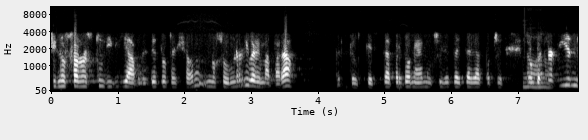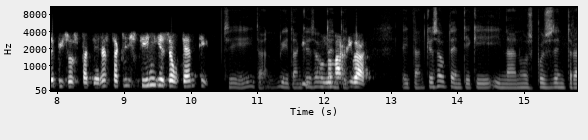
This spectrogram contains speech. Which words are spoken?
Si no es fa un estudi viable de tot això, no sé on arribarem a parar. Perquè el que està, perdona, no sé si t'he tallat potser, No, el que no. està dient de pisos patera està cristint i és autèntic. Sí, i tant, i tant que és No m'ha autèntic. arribat. I tant que és autèntic. I, i nanos pues, entre,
